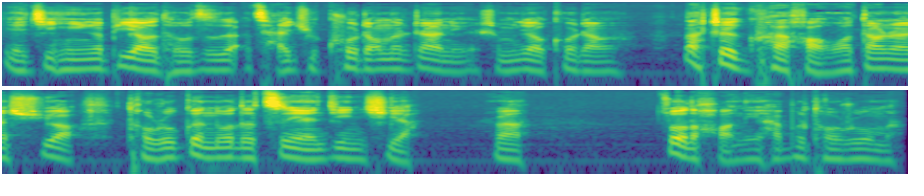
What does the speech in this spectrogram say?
也进行一个必要投资，采取扩张的战略。什么叫扩张？那这块好，我当然需要投入更多的资源进去啊，是吧？做得好，你还不投入吗？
